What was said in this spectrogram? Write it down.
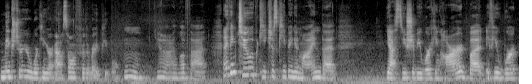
make sure you're working your ass off for the right people. Mm, yeah, I love that. And I think too, just keeping in mind that yes, you should be working hard, but if you work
